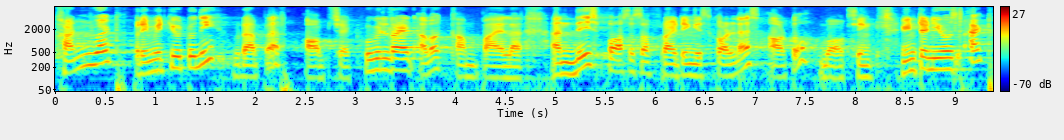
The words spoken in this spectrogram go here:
convert primitive to the wrapper object. Who will write? Our compiler. And this process of writing is called as auto boxing. Introduced at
